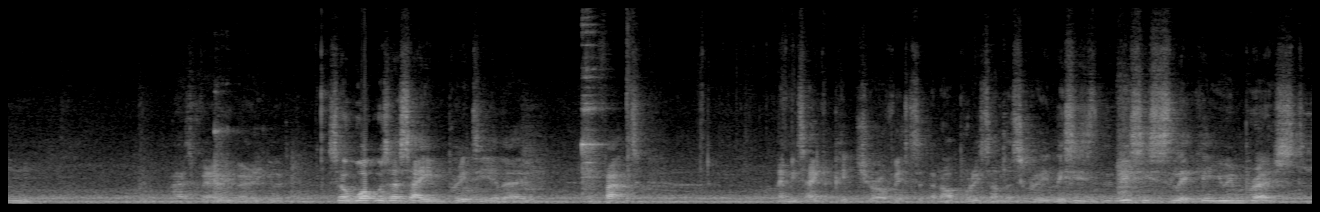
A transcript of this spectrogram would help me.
Mm. That's very, very good. So what was I saying pretty about? In fact, let me take a picture of it and I'll put it on the screen. This is this is slick. Are you impressed?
